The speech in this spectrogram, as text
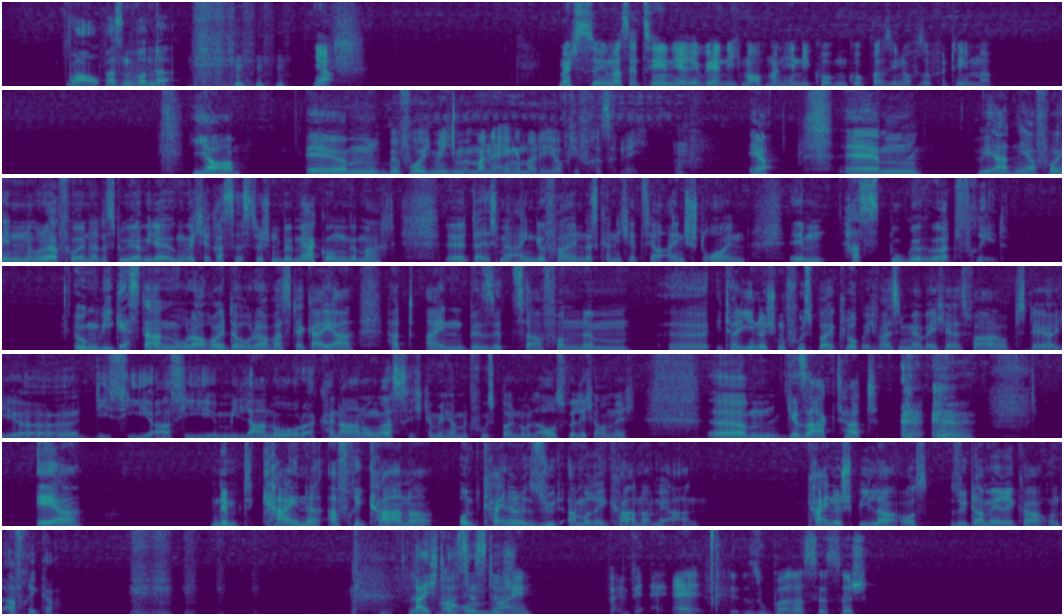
Wow, was ein Wunder. Möchtest du irgendwas erzählen, Erik, während ich mal auf mein Handy gucken, guck, was ich noch so für Themen habe? Ja, ähm, Bevor ich mich mit meiner Hängematte hier auf die Fresse lege. ja. Ähm, wir hatten ja vorhin, oder vorhin hattest du ja wieder irgendwelche rassistischen Bemerkungen gemacht. Äh, da ist mir eingefallen, das kann ich jetzt ja einstreuen. Ähm, hast du gehört, Fred? Irgendwie gestern oder heute oder was der Geier hat ein Besitzer von einem äh, italienischen Fußballclub, ich weiß nicht mehr welcher es war, ob es der hier DC, AC, Milano oder keine Ahnung was, ich kenne mich ja mit Fußball null aus, will ich auch nicht, ähm, gesagt hat, er nimmt keine Afrikaner und keine Südamerikaner mehr an. Keine Spieler aus Südamerika und Afrika. Leicht Warum? rassistisch? Weil, weil- äh, super rassistisch.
